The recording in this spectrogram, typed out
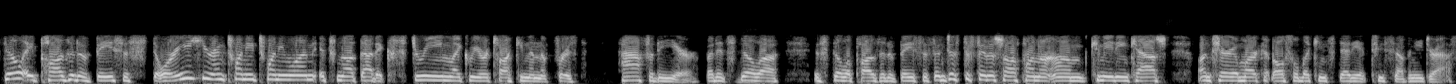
still a positive basis story here in 2021. It's not that extreme like we were talking in the first half of the year, but it's still a it's still a positive basis. And just to finish off on um, Canadian cash, Ontario market also looking steady at 270 dressed.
